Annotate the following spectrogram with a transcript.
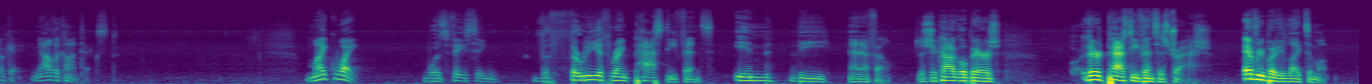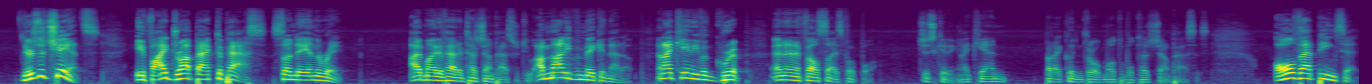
Okay, now the context. Mike White was facing the 30th ranked pass defense in the NFL. The Chicago Bears, their pass defense is trash. Everybody lights them up. There's a chance if I drop back to pass Sunday in the rain, I might have had a touchdown pass or two. I'm not even making that up. And I can't even grip an NFL sized football. Just kidding. I can, but I couldn't throw multiple touchdown passes. All that being said,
